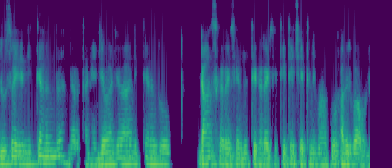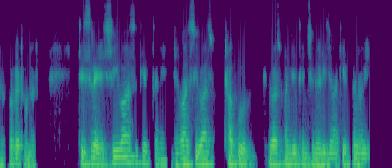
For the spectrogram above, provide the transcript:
दुसरं आहे नित्यानंद नर्तने जेव्हा जेव्हा नित्यानंद डान्स करायचे नृत्य करायचे तिथे चैतन्य महाप्रभू आविर्भाव होणार प्रगट होणार. तिसरे श्रीवास कीर्तने जेव्हा श्रीवास ठाकूर श्रीवास पंडित यांच्या घरी जेव्हा कीर्तन होईल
